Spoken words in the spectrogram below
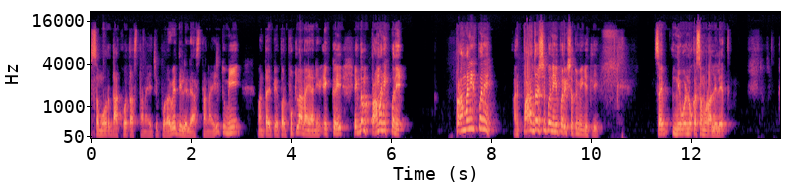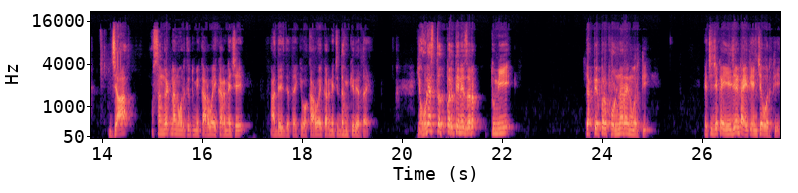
समोर दाखवत असताना याचे पुरावे दिलेले असतानाही तुम्ही म्हणताय पेपर फुटला नाही आणि एकही एकदम प्रामाणिकपणे प्रामाणिकपणे आणि पारदर्शीपणे ही परीक्षा तुम्ही घेतली. साहेब निवडणुका समोर आलेले आहेत. ज्या संघटनांवरती तुम्ही कारवाई करण्याचे आदेश देताय किंवा कारवाई करण्याची धमकी देताय एवढ्याच तत्परतेने जर तुम्ही या पेपर फोडणाऱ्यांवरती याचे जे काही एजंट आहेत यांच्यावरती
